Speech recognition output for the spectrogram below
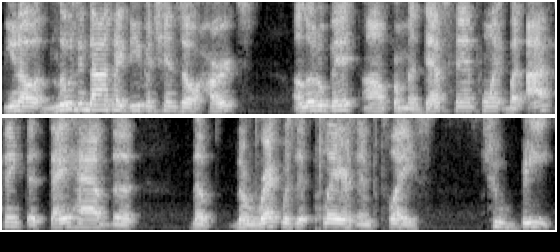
you know, losing Donte DiVincenzo hurts a little bit um, from a depth standpoint, but I think that they have the the the requisite players in place to beat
